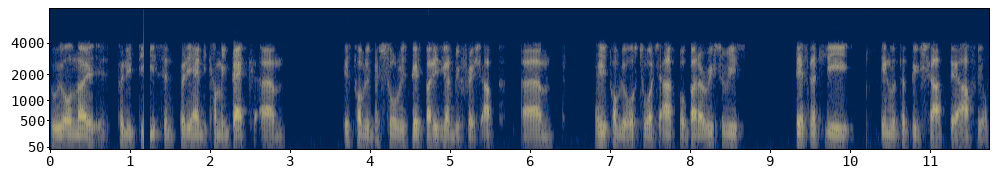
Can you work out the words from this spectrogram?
who we all know is pretty decent pretty handy coming back um, he's probably been of his best, but he's going to be fresh up. Um, he's probably also to watch out for. But Arisha is definitely in with a big shot there, I feel.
